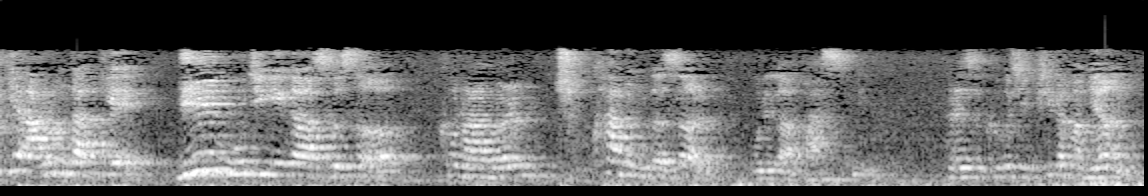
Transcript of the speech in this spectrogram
크게 아름답게 네 무지개가 서서 그날을 축하하는 것을 우리가 봤습니다. 그래서 그것이 필요하면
